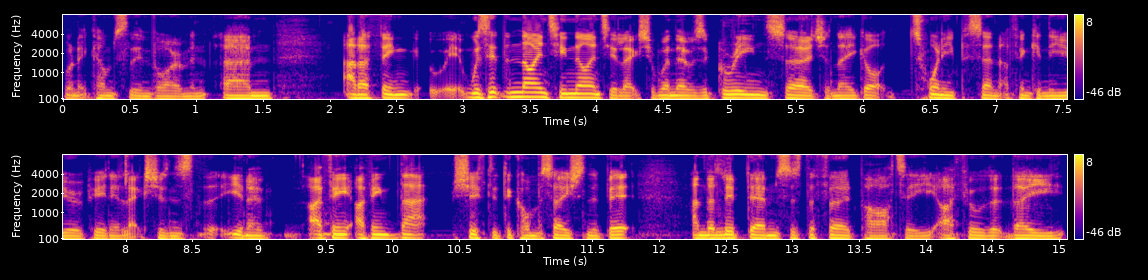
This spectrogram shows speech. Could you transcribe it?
when it comes to the environment. Um, and I think was it the 1990 election when there was a green surge and they got 20%. I think in the European elections. You know, I think I think that shifted the conversation a bit and the Lib Dems as the third party, I feel that they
